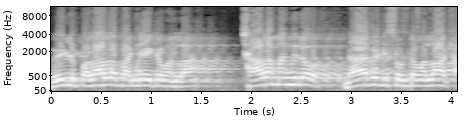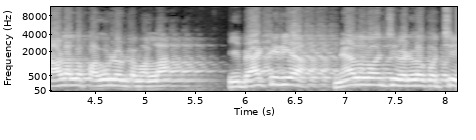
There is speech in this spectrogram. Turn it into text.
వీళ్ళు పొలాల్లో పనిచేయటం వల్ల చాలా మందిలో డయాబెటీస్ ఉండటం వల్ల కాళ్ళల్లో పగుళ్ళు ఉండటం వల్ల ఈ బ్యాక్టీరియా నేలలోంచి వెళ్ళలోకి వచ్చి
